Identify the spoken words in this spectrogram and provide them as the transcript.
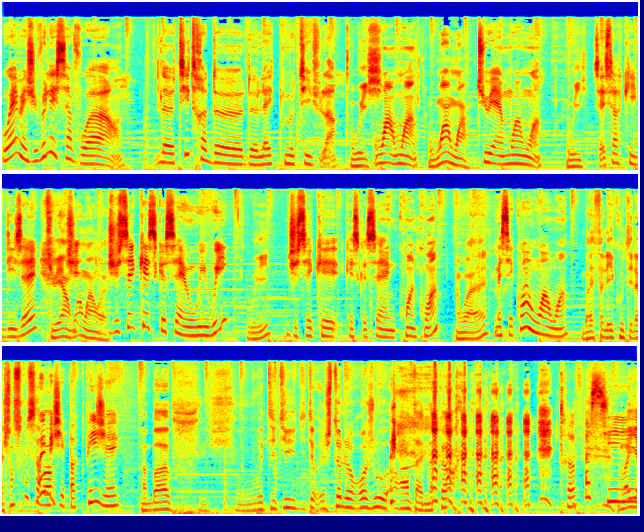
Ouais, mais je voulais savoir le titre de, de leitmotiv là. Oui. Ouin ouin. Ouin ouin. Tu es un ouin ouin. Oui. C'est ça qu'il disait. Tu es un Je- ouin ouin, ouais. Je sais qu'est-ce que c'est un oui oui. Oui. Je sais que- qu'est-ce que c'est un coin coin. Ouais. Mais c'est quoi un ouin ouin? Bah il fallait écouter la chanson Sarah. Oui, mais j'ai pas pigé. Ah bah pff, tu- tu- tu- je te le rejoue hors antenne d'accord? Trop facile. Ouais, il y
